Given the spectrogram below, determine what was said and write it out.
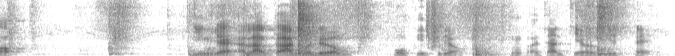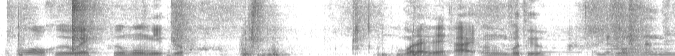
ครับ ยิ่งใหญ่อลังการเหมือนเดิม โอ้ผิดผู้เดียวอืมอาจารย์เจียวผิดแน่ โอ้คือเว้ยคือมือมีกอยู่บ่ได้เด้อ้ายมันบ่ถือมันเป็นพวกนั้นนี่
